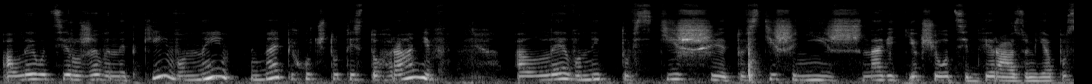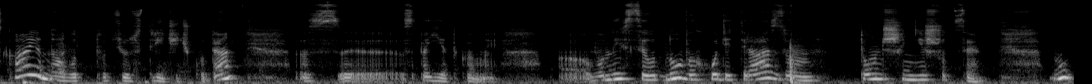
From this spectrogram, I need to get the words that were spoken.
Але оці рожеві нитки, вони, знаєте, хоч тут і 100 грамів, але вони товстіші, товстіші, ніж навіть якщо оці дві разом я пускаю на от цю стрічечку да, з, з паєтками, вони все одно виходять разом тонше, ніж оце. Ну,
